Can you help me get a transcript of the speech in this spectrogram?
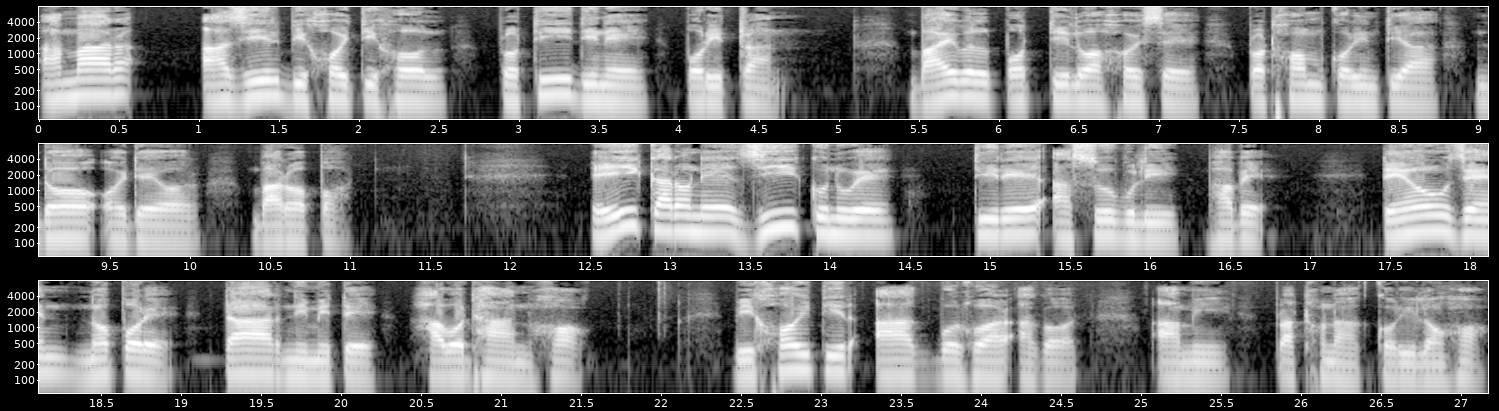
আমাৰ আজিৰ বিষয়টি হ'ল প্ৰতিদিনে পৰিত্ৰাণ। বাইবেল পদটি লোৱা হৈছে প্ৰথম কৰিন্তীয়া দহ অধ্যায়ৰ বাৰ পদ। এইকাৰণে যিকোনোৱে তীৰে আছো বুলি ভাবে তেওঁ যেন নপৰে তাৰ নিমিত্তে সাৱধান হওক। বিষয়টিৰ আগবঢ়োৱাৰ আগত আমি প্ৰাৰ্থনা কৰি লওঁ হওক।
